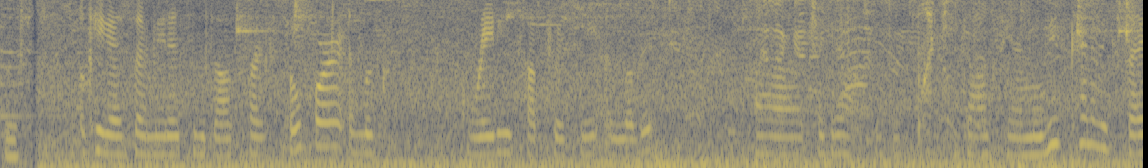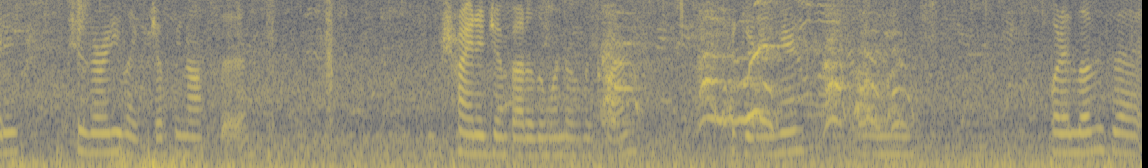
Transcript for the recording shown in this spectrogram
Okay guys, so I made it to the dog park. So far it looks great, and top choice meat. I love it. Uh, check it out. There's a bunch of dogs here. Movie's kind of excited. She was already like jumping off the trying to jump out of the window of the car to get in here. Um, what I love is that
